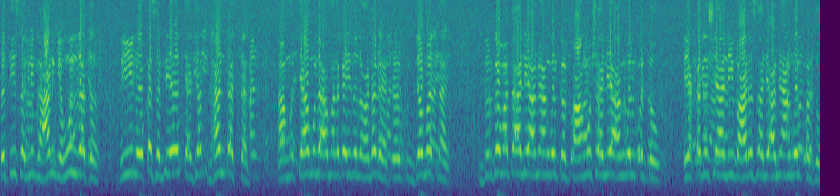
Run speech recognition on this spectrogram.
तर ती सगळी घाण घेऊन जातं. ही लोक सगळी त्याच्यात घाण टाकतात. हा मग त्यामुळे आम्हाला काही लोंढा जमत नाही. दुर्गा माता आली आम्ही आंघोळ करतो. आमोश आली आंघोळ करतो. एकादशी आली बारस आली आम्ही आंघोळ करतो.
